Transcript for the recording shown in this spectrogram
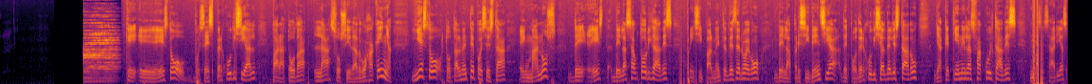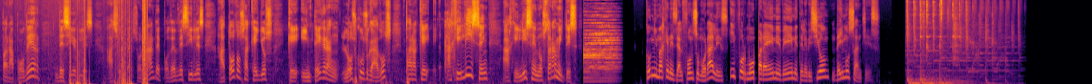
que eh, esto pues es perjudicial para toda la sociedad oaxaqueña y esto totalmente pues está en manos de, de las autoridades principalmente desde luego de la presidencia del Poder Judicial del Estado ya que tiene las facultades necesarias para poder decirles a su personal de poder decirles a todos aquellos que integran los juzgados para que agilicen, agilicen los trámites. Con imágenes de Alfonso Morales, informó para MBM Televisión Deimo Sánchez.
